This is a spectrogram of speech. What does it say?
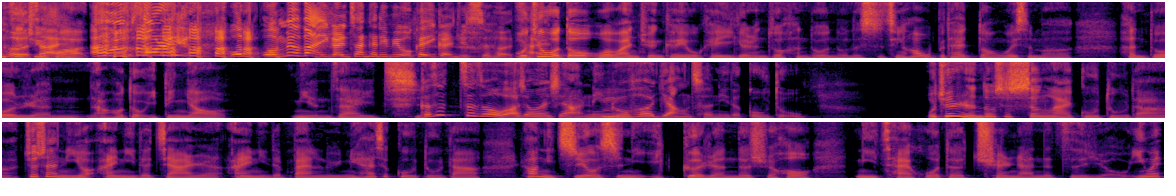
合菜。啊，Sorry，我我没有办法一个人唱 KTV，我可以一个人去吃合菜。我觉得我都我完全可以，我可以一个人做很多很多的事情。然后我不太懂为什么很多人然后都一定要黏在一起。可是这时候我要先问一下，你如何养成你的孤独？嗯我觉得人都是生来孤独的啊，就算你有爱你的家人、爱你的伴侣，你还是孤独的啊。然后你只有是你一个人的时候，你才获得全然的自由，因为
